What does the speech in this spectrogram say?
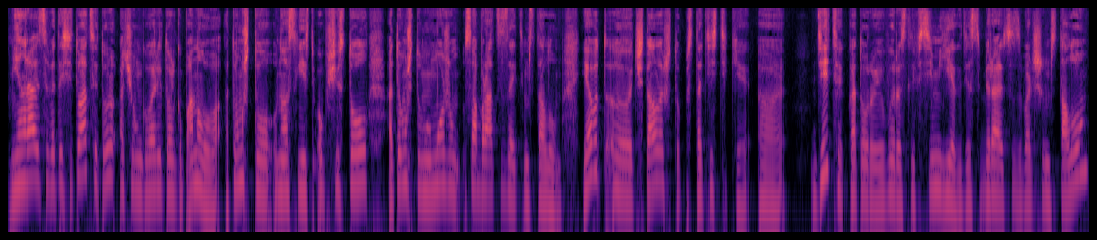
Мне нравится в этой ситуации то, о чем говорит Ольга Панова, о том, что у нас есть общий стол, о том, что мы можем собраться за этим столом. Я вот э, читала, что по статистике э, дети, которые выросли в семье, где собираются за большим столом,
